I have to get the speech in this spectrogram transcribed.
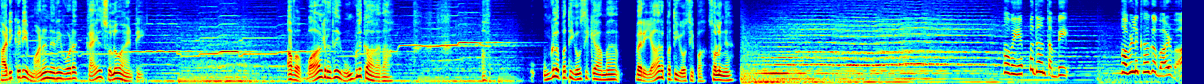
அடிக்கடி மனநிறைவோட கையில் சொல்லுவா ஆண்டி. அவ வாழ்றதே உங்களுக்காக தான். உங்களை பத்தி யோசிக்காம வேற யாரை பத்தி யோசிப்பா? சொல்லுங்க. அவ எப்பதான் தம்பி? அவளுக்காக வாழ்வா?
